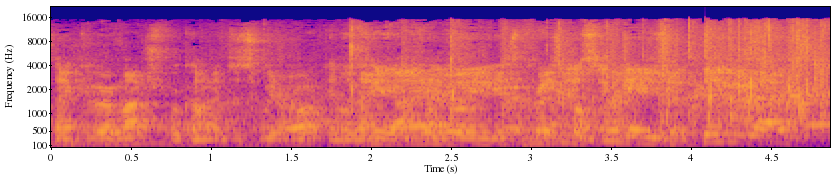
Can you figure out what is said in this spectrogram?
Thank you very much for coming to Sweden Rock. And okay, thank you I for this press engagement. Thank you guys.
